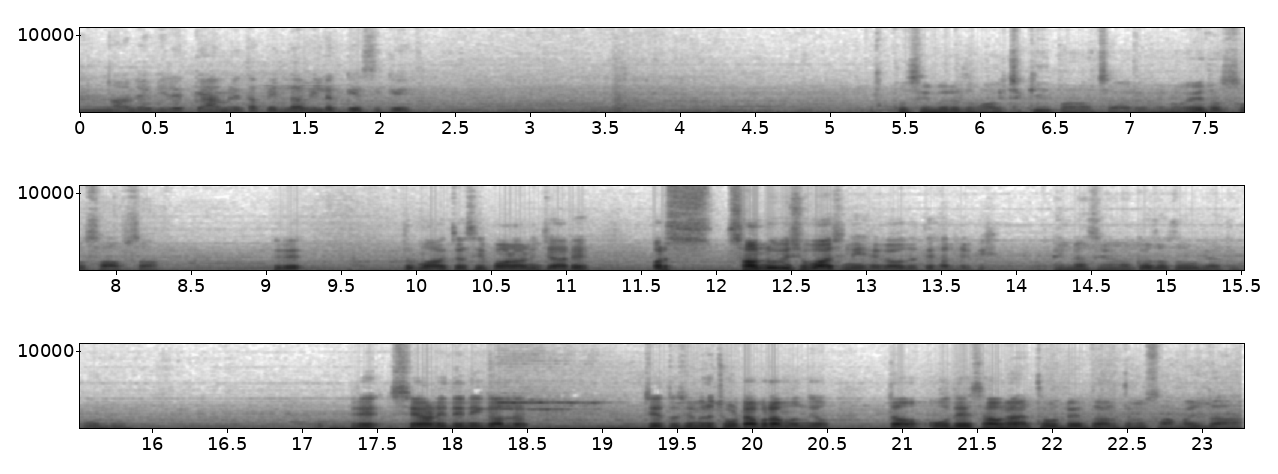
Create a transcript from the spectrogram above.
ਨਾਲੇ ਵੀਰੇ ਕੈਮਰੇ ਤਾਂ ਪਹਿਲਾਂ ਵੀ ਲੱਗੇ ਸੀਗੇ। ਤੁਸੀਂ ਮੇਰੇ ਦਿਮਾਗ 'ਚ ਕੀ ਪਾਣਾ ਚਾਹ ਰਹੇ ਹੋ? ਮੈਨੂੰ ਇਹ ਦੱਸੋ ਸਾਫ਼-ਸਾਫ਼। ਵੀਰੇ ਦਿਮਾਗ 'ਚ ਅਸੀਂ ਪਾਣਾ ਨਹੀਂ ਚਾਹ ਰਹੇ ਪਰ ਸ- ਸਾਨੂੰ ਵਿਸ਼ਵਾਸ ਨਹੀਂ ਹੈਗਾ ਉਹਦੇ ਤੇ ਹਾਲੇ ਵੀ। ਇੰਨਾ ਸਿਆਣਾ ਕਦੋਂ ਤੋਂ ਹੋ ਗਿਆ ਤੂੰ ਭੋਲੂ? ਵੀਰੇ ਸਿਆਣੇ ਦੀ ਨਹੀਂ ਗੱਲ। ਜੇ ਤੁਸੀਂ ਮੈਨੂੰ ਛੋਟਾ ਭਰਾ ਮੰਨਦੇ ਹੋ ਤਾਂ ਉਹਦੇ ਹਿਸਾਬ ਮੈਂ ਨਾਲ ਤੁਹਾਡੇ ਦਰਦ ਨੂੰ ਸਮਝਦਾ।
